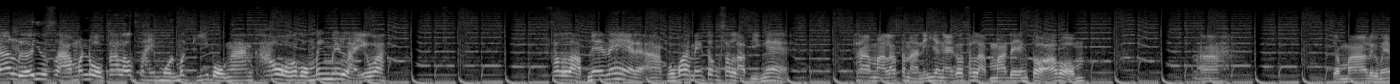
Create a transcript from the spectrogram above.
นะ เหลืออยู่สามมันหกถ้าเราใส่หมดเมื่อกี้บอกงานเข้าครับผมแม่งไม่ไหลว่ะ สลับแน่ๆเลยอะผมว่าแม่งต้องสลับอีกแน่ ถ้ามาลักษณะนี้ยังไงก็สลับมาแดงต่อครับผม อะจะมาหรือไม่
